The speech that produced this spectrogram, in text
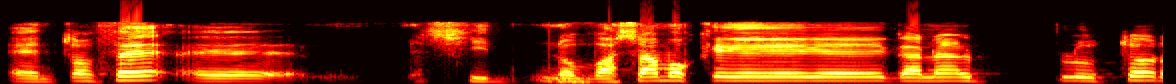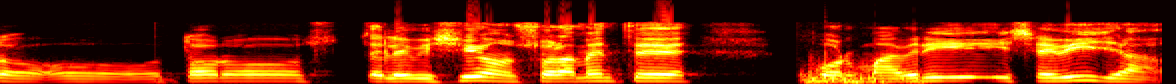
Entonces, eh, si nos basamos que Canal Plus Toro o Toros Televisión solamente por Madrid y Sevilla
